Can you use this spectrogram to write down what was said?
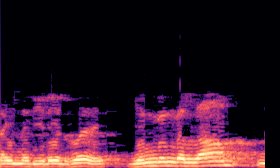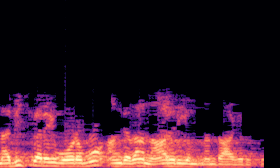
நைல் நதியிலே என்று சொல்லி எங்கெங்கெல்லாம் நதிக்கரை ஓரமோ அங்கதான் நாகரிகம் நன்றாக இருக்கு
